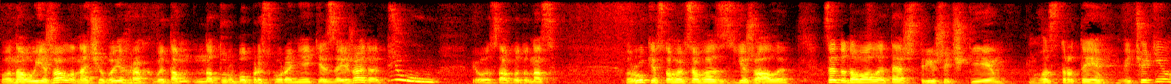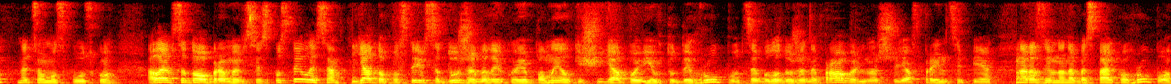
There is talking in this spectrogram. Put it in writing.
вона уїжджала, наче в іграх ви там на турбоприскоренні якесь заїжджаєте, і ось так от у нас руки з того всього з'їжджали. Це додавало теж трішечки гостроти відчуттів на цьому спуску. Але все добре, ми всі спустилися. Я допустився дуже великої помилки, що я повів туди групу. Це було дуже неправильно. Що я, в принципі, наразив на небезпеку групу.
